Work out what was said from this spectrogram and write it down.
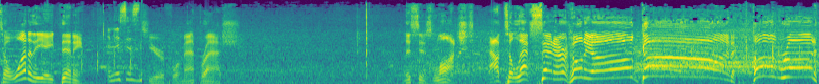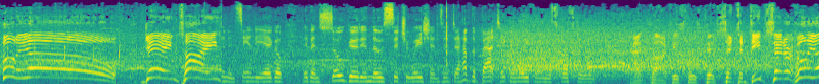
to 1 in the eighth inning. And this is Here for Matt Brash. This is launched out to left center. Julio gone! Home run, Julio! Game tying. in San Diego. They've been so good in those situations. And to have the bat taken away from you is frustrating. Hancock, his first pitch sent to deep center. Julio!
